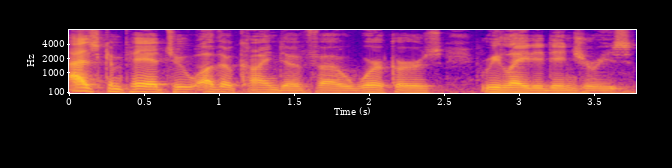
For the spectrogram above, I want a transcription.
as compared to other kind of uh, workers related injuries?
